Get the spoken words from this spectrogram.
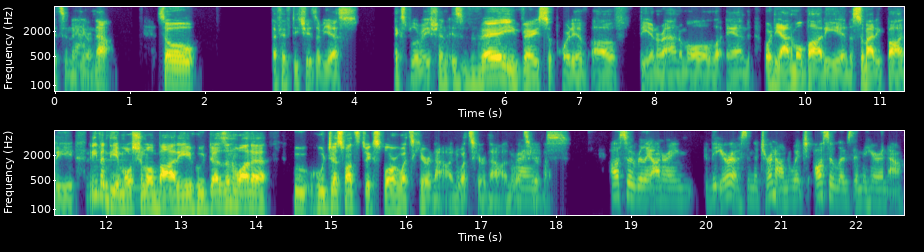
it's in the Yeah. here and now so a 50 shades of yes exploration is very very supportive of the inner animal and or the animal body and the somatic body and even the emotional body who doesn't want to who who just wants to explore what's here now and what's here now and what's here now Also, really honoring the eros and the turn on, which also lives in the here and now.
